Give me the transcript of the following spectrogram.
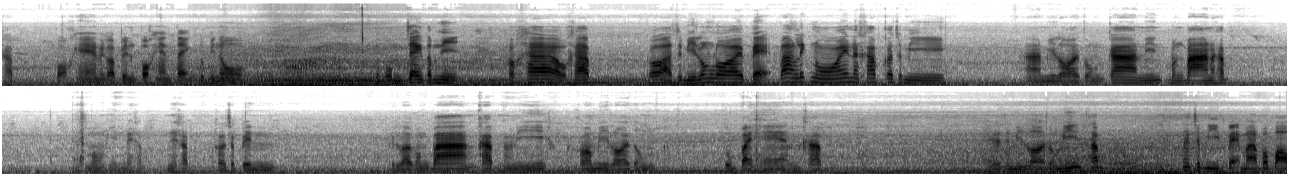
ครับปอกแฮนด์ก็เป็นปอกแฮนด์แต่งโดมิโนผมแจ้งตำหนิคร่าวๆครับ ก็อาจจะมีร่องรอยแปะบ้างเล็กน้อยนะครับ ก็จะมีอ่ามีรอยตรงก้านนี้บางๆนะครับ มองเห็นไหมครับเนี่ยครับ ก็จะเป็นเป็นรอยบางๆครับตรงนี้แล้วก็มีรอยตรง ตุ้มปลายแฮนด์ครับก็จะมีรอยตรงนี้ครับ น่าจะมีแปะมาเบา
